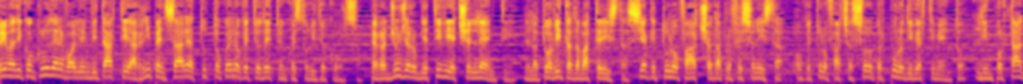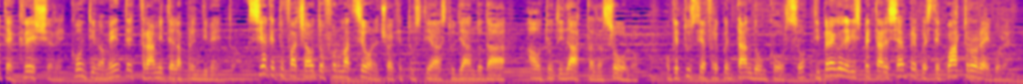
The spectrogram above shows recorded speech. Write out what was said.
Prima di concludere voglio invitarti a ripensare a tutto quello che ti ho detto in questo videocorso. Per raggiungere obiettivi eccellenti nella tua vita da batterista, sia che tu lo faccia da professionista o che tu lo faccia solo per puro divertimento, l'importante è crescere continuamente tramite l'apprendimento. Sia che tu faccia autoformazione, cioè che tu stia studiando da autodidatta da solo, o che tu stia frequentando un corso, ti prego di rispettare sempre queste quattro regole.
